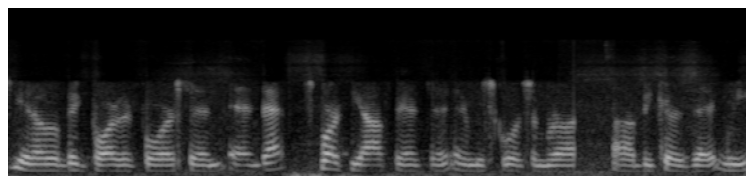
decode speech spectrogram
you know a big part of it for us, and and that sparked the offense, and, and we scored some runs uh, because that we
